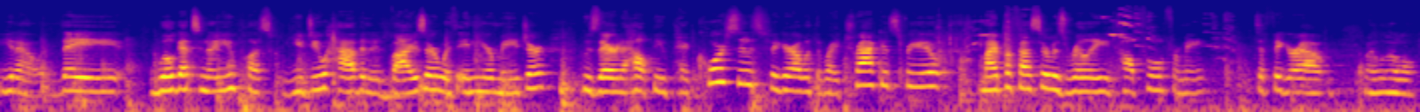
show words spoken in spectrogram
you know they will get to know you plus you do have an advisor within your major who's there to help you pick courses figure out what the right track is for you my professor was really helpful for me to figure out my little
